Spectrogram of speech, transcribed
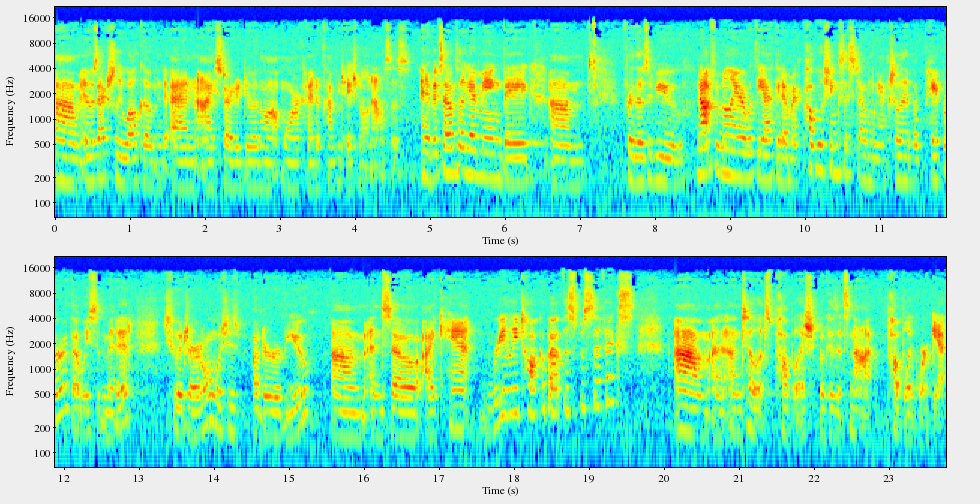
um, it was actually welcomed and I started doing a lot more kind of computational analysis. And if it sounds like I'm being vague, um, for those of you not familiar with the academic publishing system, we actually have a paper that we submitted to a journal which is under review. Um, and so I can't really talk about the specifics um, until it's published because it's not public work yet.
